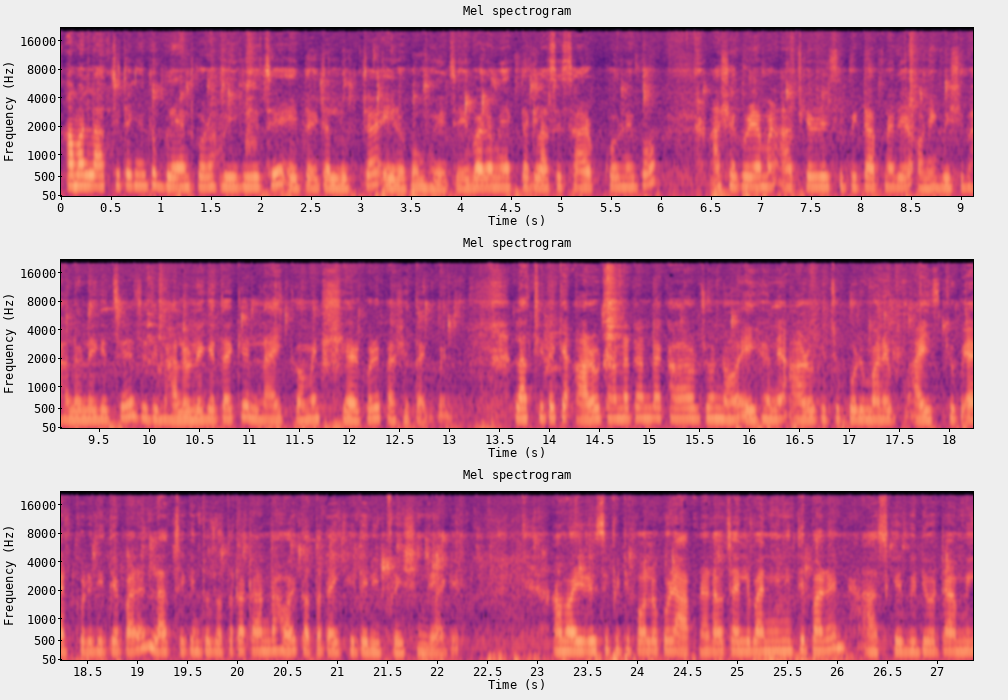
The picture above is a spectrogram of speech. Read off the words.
আমার লাচ্ছিটা কিন্তু ব্ল্যান্ড করা হয়ে গিয়েছে, এই তো এটার লুকটা এরকম হয়েছে। এবার আমি একটা গ্লাসে সার্ভ করে নেব। আশা করি আমার আজকের রেসিপিটা আপনাদের অনেক বেশি ভালো লেগেছে। যদি ভালো লেগে থাকে লাইক কমেন্ট শেয়ার করে পাশে থাকবেন। লাচ্ছিটাকে আরও ঠান্ডা ঠান্ডা খাওয়ার জন্য এইখানে আরও কিছু পরিমাণে আইস কিউব অ্যাড করে দিতে পারেন। লাচ্ছি কিন্তু যতটা ঠান্ডা হয়, ততটাই খেতে রিফ্রেশিং লাগে। আমার এই রেসিপিটি ফলো করে আপনারাও চাইলে বানিয়ে নিতে পারেন। আজকের ভিডিওটা আমি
